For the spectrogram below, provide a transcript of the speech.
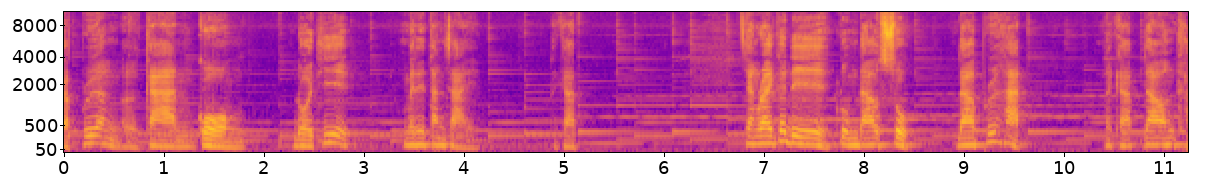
กับเรื่องออการโกง โดยที่ไม่ได้ตั้งใจนะครับ อย่างไรก็ดีกลุ่มดาวศุกร์ดาวพฤหัสนะครับ ดาวอังค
